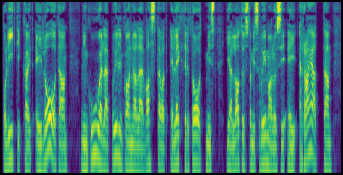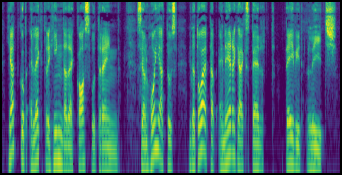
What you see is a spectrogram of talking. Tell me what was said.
poliitikaid ei looda ning uuele põlvkonnale vastavat elektritootmist ja ladustamisvõimalusi ei rajata, jätkub elektrihindade kasvutrend. see on hoiatus, mida toetab energiaekspert David Leach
